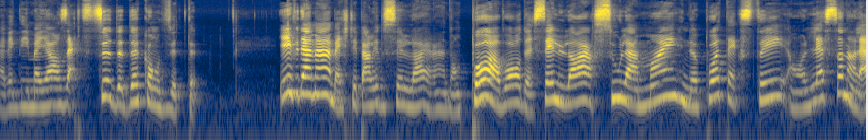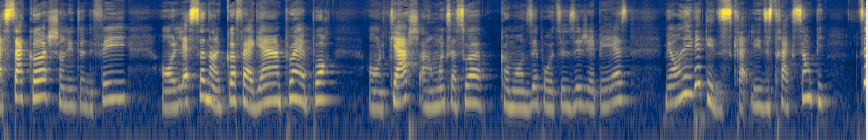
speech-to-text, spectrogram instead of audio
avec des meilleures aptitudes de conduite. Évidemment, ben, je t'ai parlé du cellulaire, hein, donc pas avoir de cellulaire sous la main, ne pas texter, on laisse ça dans la sacoche si on est une fille, on laisse ça dans le coffre à gants, peu importe on le cache, à moins que ce soit, comme on disait, pour utiliser le GPS, mais on évite les, distractions, puis, tu sais,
